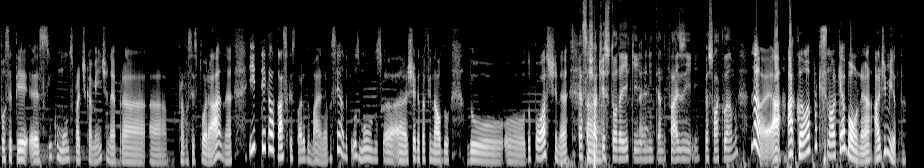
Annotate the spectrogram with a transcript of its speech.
você ter é, cinco mundos praticamente, né, para uh, para você explorar, né? E tem aquela clássica história do Mario, né? Você anda pelos mundos, uh, uh, chega até o final do, do, do poste, né? Essa chatice toda aí que a Nintendo faz e o pessoal aclama. Não, é, aclama porque senão é que é bom, né? Admita.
